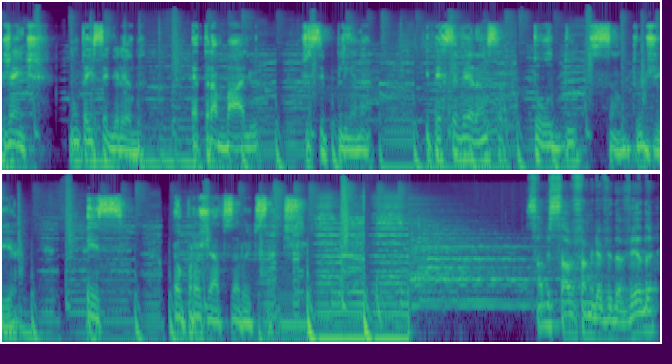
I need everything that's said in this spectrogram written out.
Gente, não tem segredo. É trabalho, disciplina e perseverança todo santo dia. Esse é o Projeto 0800. Salve, salve família Vida Veda,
